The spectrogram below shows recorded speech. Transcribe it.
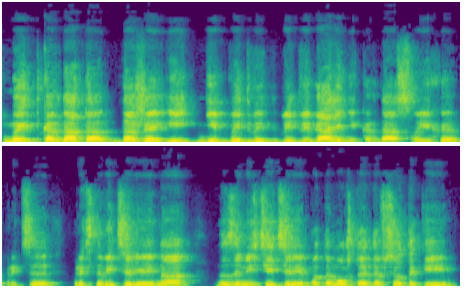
мы когда-то даже и не выдвигали никогда своих э, представителей на, на заместителей, потому что это все-таки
